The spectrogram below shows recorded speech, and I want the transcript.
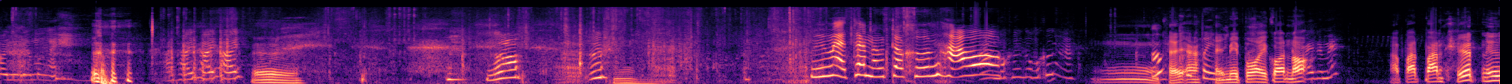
คอยนี่เดี๋ยวมึงไงอะถอยถอยถอยเอองอมีแม่จะน้ำจะขึ้นเขาเอามาขึ้นก็มาขึ้นอะอืมใช่อะให้แม่ปล่อยก่อนเนาะไปได้ไหมอะปัดปันเฮ็ดหนึง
